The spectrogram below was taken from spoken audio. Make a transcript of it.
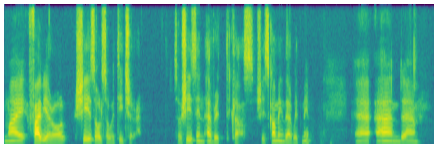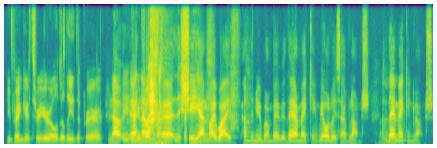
my five year old, she is also a teacher. So she's in every class. She's coming there with me. Uh, and um, you bring your three-year-old to lead the prayer. No, uh, no. uh, she and my wife and the newborn baby, they are making. We always have lunch, uh-huh. they're making lunch.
